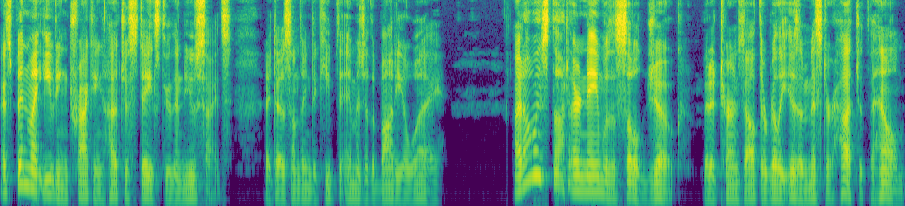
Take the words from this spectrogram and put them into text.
I spend my evening tracking Hutch Estates through the news sites. It does something to keep the image of the body away. I'd always thought their name was a subtle joke, but it turns out there really is a Mr. Hutch at the helm.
